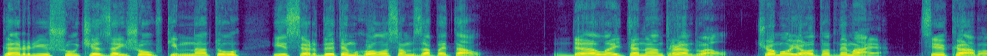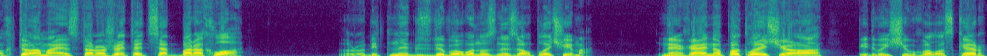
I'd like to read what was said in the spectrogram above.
Кер рішуче зайшов в кімнату і сердитим голосом запитав Де лейтенант Рендвелл? Чому його тут немає? Цікаво, хто має сторожити це барахло? Робітник здивовано знизав плечима. Негайно поклич його, підвищив голос Кер,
